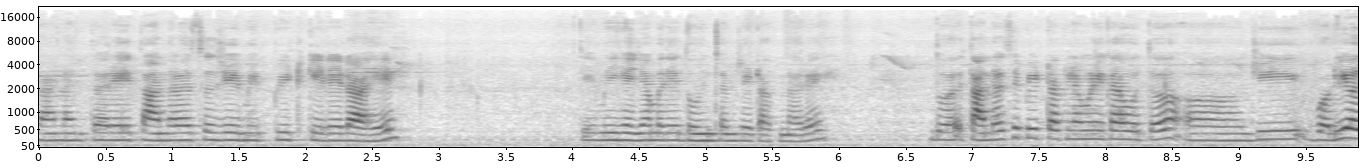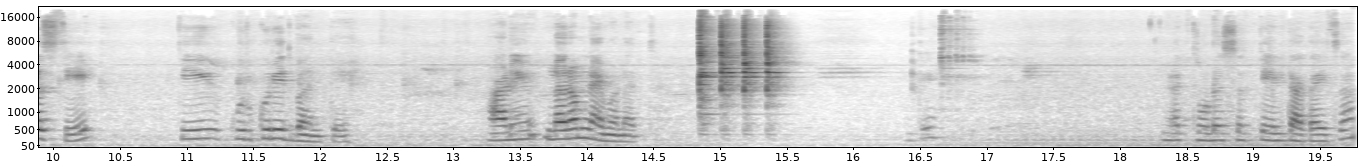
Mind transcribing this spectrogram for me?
त्यानंतर हे तांदळाचं जे मी पीठ केलेलं आहे ते मी ह्याच्यामध्ये दोन चमचे टाकणार आहे. दो तांदळाचं पीठ टाकल्यामुळे काय होतं जी वडी असते ती कुरकुरीत बनते आणि नरम नाही बनत. ओके? यात थोडंसं तेल टाकायचं.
